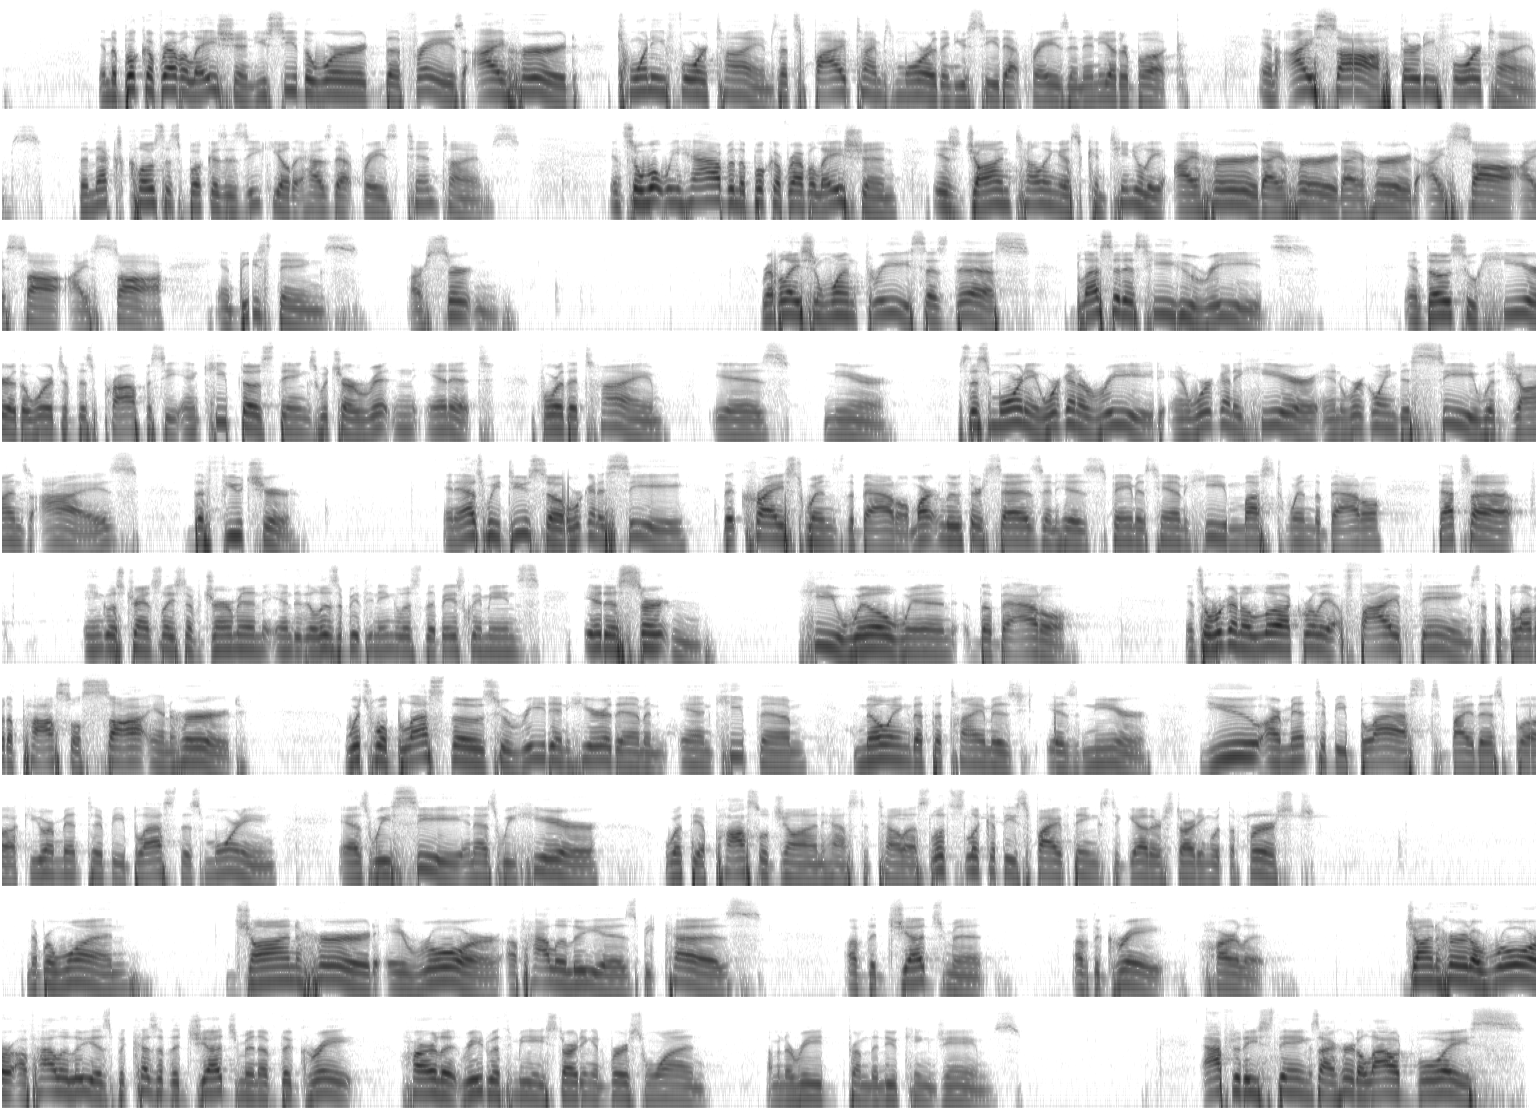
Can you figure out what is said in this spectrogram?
In the book of Revelation, you see the word, the phrase, I heard 24 times. That's five times more than you see that phrase in any other book. And I saw 34 times. The next closest book is Ezekiel that has that phrase 10 times. And so, what we have in the book of Revelation is John telling us continually, I heard, I heard, I heard, I saw, I saw, I saw. And these things are certain. Revelation 1 3 says this Blessed is he who reads, and those who hear the words of this prophecy, and keep those things which are written in it, for the time is near. So this morning, we're going to read and we're going to hear and we're going to see with John's eyes the future. And as we do so, we're going to see that Christ wins the battle. Martin Luther says in his famous hymn, He must win the battle. That's a English translation of German into the Elizabethan English that basically means it is certain he will win the battle. And so we're going to look really at five things that the beloved apostle saw and heard, which will bless those who read and hear them and, and keep them knowing that the time is, is near. You are meant to be blessed by this book. You are meant to be blessed this morning as we see and as we hear what the Apostle John has to tell us. Let's look at these five things together, starting with the first. Number one, John heard a roar of hallelujahs because of the judgment of the great harlot. John heard a roar of hallelujahs because of the judgment of the great harlot. Read with me, starting in verse 1. I'm going to read from the New King James. After these things, I heard a loud voice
